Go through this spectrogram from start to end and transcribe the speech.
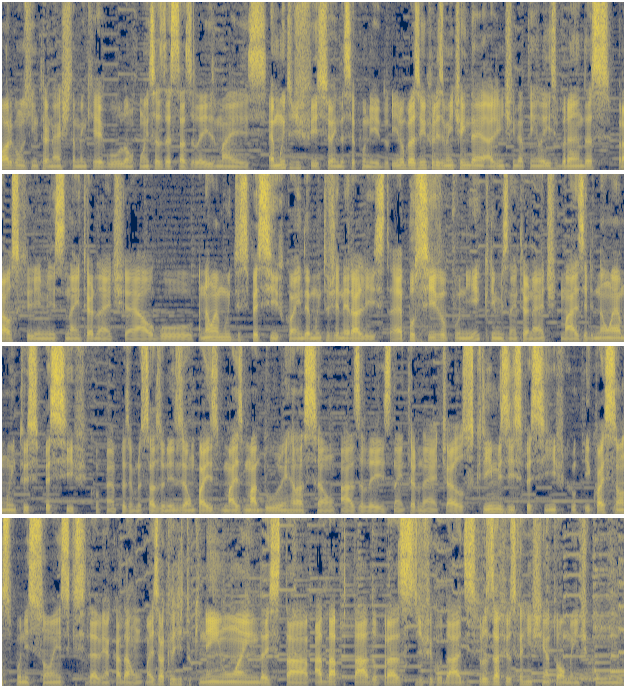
órgãos de internet também que regulam muitas dessas leis, mas é muito difícil ainda ser punido. E no Brasil, infelizmente, ainda a gente ainda tem leis brandas para os crimes na internet. É algo não é muito específico, ainda é muito generalista. É possível punir crimes na internet, mas ele não é muito específico. né? Por exemplo, nos Estados Unidos é um país mais maduro em relação às leis na internet, aos crimes em específico e quais são as punições que se devem a cada um. Mas mas eu acredito que nenhum ainda está adaptado para as dificuldades, para os desafios que a gente tem atualmente com um mundo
